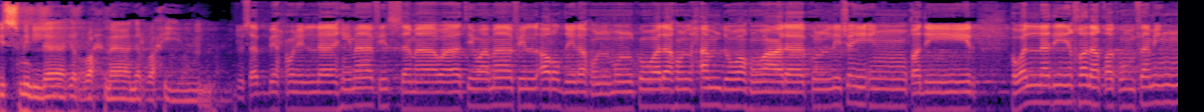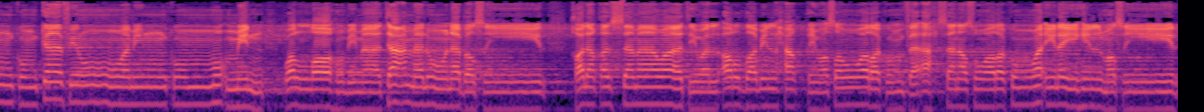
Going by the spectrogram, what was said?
بسم الله الرحمن الرحيم. يسبح لله ما في السماوات وما في الأرض له الملك وله الحمد وهو على كل شيء قدير. هو الذي خلقكم فمنكم كافر ومنكم مؤمن. والله بما تعملون بصير. خلق السماوات والأرض بالحق وصوركم فأحسن صوركم وإليه المصير.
